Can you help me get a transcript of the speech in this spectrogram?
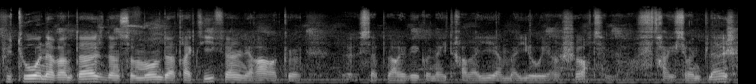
plutôt en avantage dans ce monde attractif. Hein. il est rare que ça peut arriver qu'on aille travailler en maillot et en short, travailler sur une plage.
